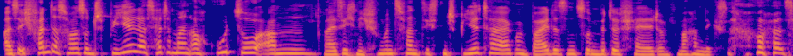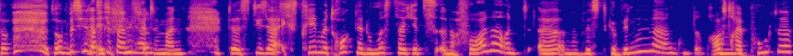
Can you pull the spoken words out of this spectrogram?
Also ich fand, das war so ein Spiel, das hätte man auch gut so am, weiß ich nicht, 25. Spieltag und beide sind so im Mittelfeld und machen nichts. Also so ein bisschen das ich Gefühl hatte man, dass dieser extreme Druck, ne, du musst da jetzt nach vorne und äh, du willst gewinnen, du brauchst mhm. drei Punkte.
